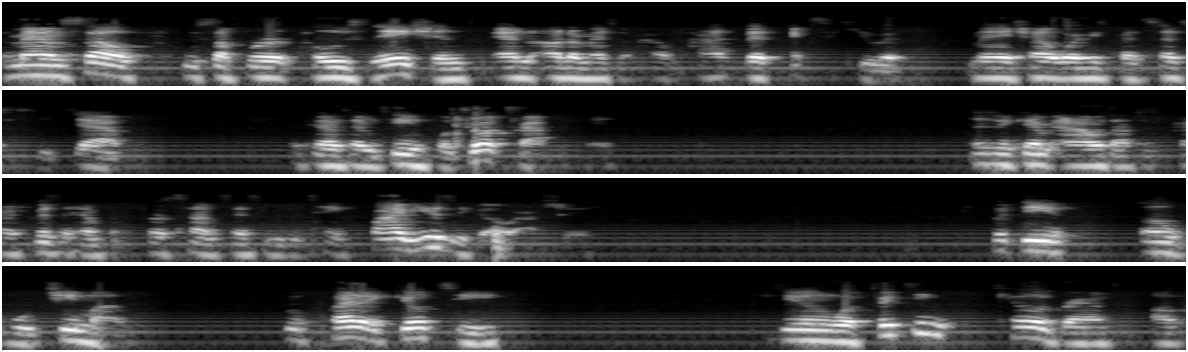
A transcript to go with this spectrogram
The man himself, who suffered hallucinations and other mental health, has been executed in China where he's been sentenced to death in 2017 for drug trafficking. This became hours after his parents visited him for the first time since he was detained five years ago, actually. 50 of uh, Wu Jiman, who pleaded guilty dealing with 15 kilograms of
